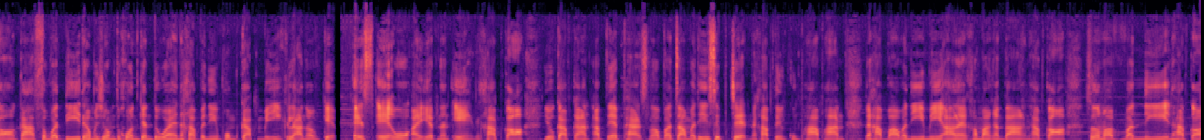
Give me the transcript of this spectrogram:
ก็กราบสวัสดีท่านผู้ชมทุกคนกันด้วยนะครับวันนี้ผมกลับมาอีกแล้วนะเกม SAOIF นั่นเองนะครับก็อยู่กับการอัปเดตแพทช์นาะประจำวันที่ 17 นะครับเดือนกุมภาพันธ์นะครับว่าวันนี้มีอะไรเข้ามากันบ้างนะครับ ก็สำหรับวันนี้นะครับก็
